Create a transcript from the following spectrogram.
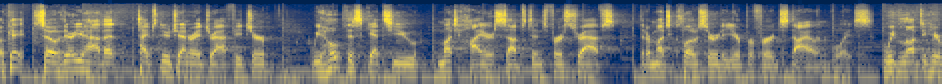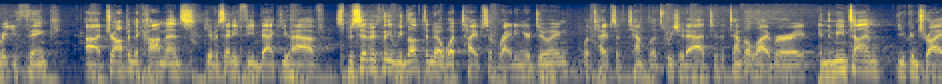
Okay, so there you have it, Type's new generate draft feature. We hope this gets you much higher substance first drafts that are much closer to your preferred style and voice. We'd love to hear what you think. Uh, drop in the comments, give us any feedback you have. Specifically, we'd love to know what types of writing you're doing, what types of templates we should add to the template library. In the meantime, you can try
